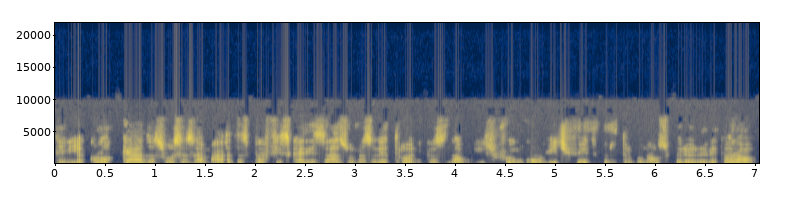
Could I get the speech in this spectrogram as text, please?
teria colocado as forças armadas para fiscalizar as urnas eletrônicas. Não, isso foi um convite feito pelo Tribunal Superior Eleitoral,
